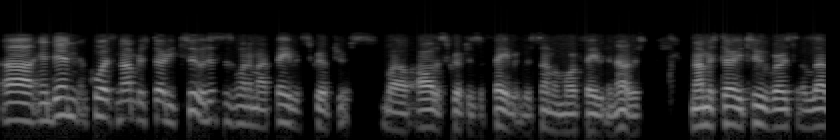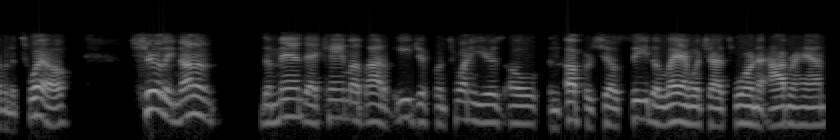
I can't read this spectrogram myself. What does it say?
Uh, and then, of course, Numbers 32. This is one of my favorite scriptures. Well, all the scriptures are favorite, but some are more favorite than others. Numbers 32, verse 11 to 12. Surely none of the men that came up out of Egypt from 20 years old and upward shall see the land which I swore to Abraham,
